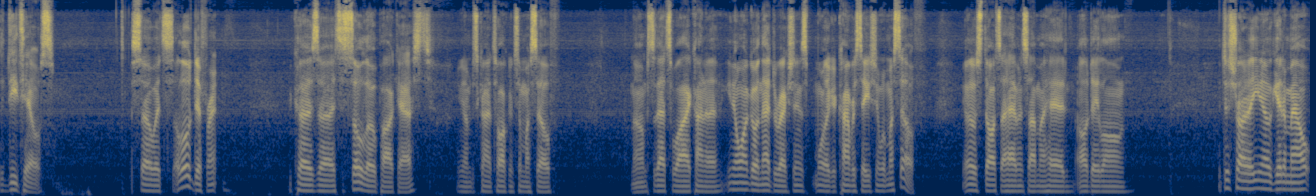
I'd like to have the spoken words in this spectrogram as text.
the details. So it's a little different because uh, it's a solo podcast. You know, I'm just kind of talking to myself. Um, so that's why I kind of, you know, want to go in that direction. It's more like a conversation with myself. You know, those thoughts I have inside my head all day long. I just try to, you know, get them out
